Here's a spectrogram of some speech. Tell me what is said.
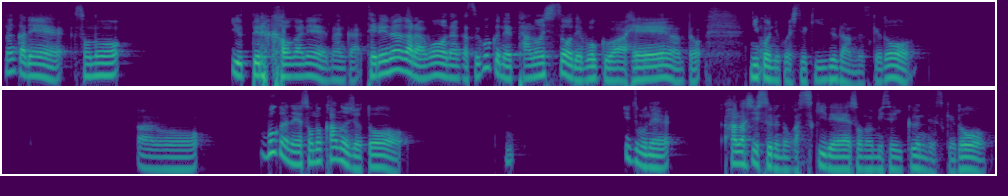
なんかねその言ってる顔がねなんか照れながらもなんかすごくね楽しそうで僕はへえなんとニコニコして聞いてたんですけどあの僕はねその彼女といつもね話するのが好きでその店行くんですけど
